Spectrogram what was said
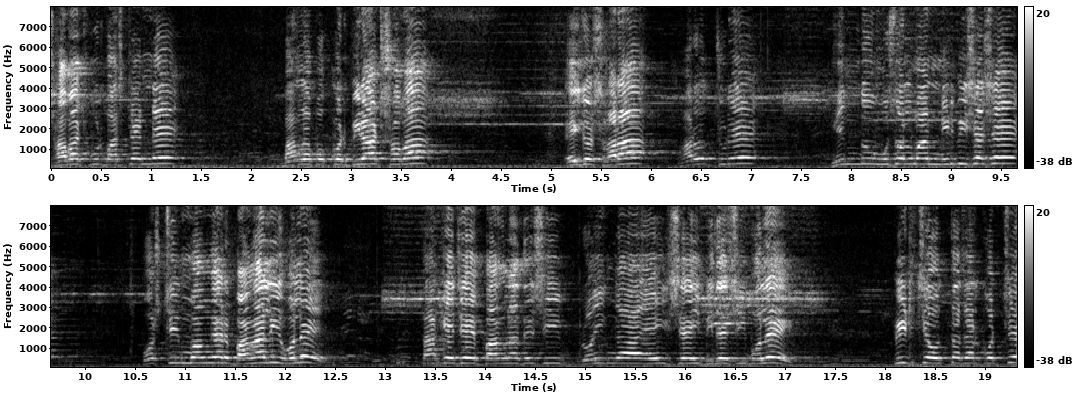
শাহবাজপুর বাস স্ট্যান্ডে বাংলা পক্ষর বিরাট সভা, এই যে সারা ভারত জুড়ে হিন্দু, মুসলমান নির্বিশেষে পশ্চিমবঙ্গের বাঙালি হলে তাকে যে বাংলাদেশি রোহিঙ্গা এই সেই বিদেশি বলে পিটছে, অত্যাচার করছে,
